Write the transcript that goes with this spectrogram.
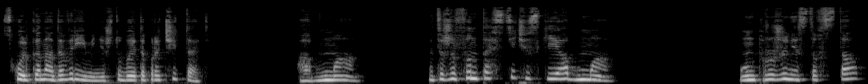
сколько надо времени, чтобы это прочитать. Обман! Это же фантастический обман! Он пружинисто встал,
